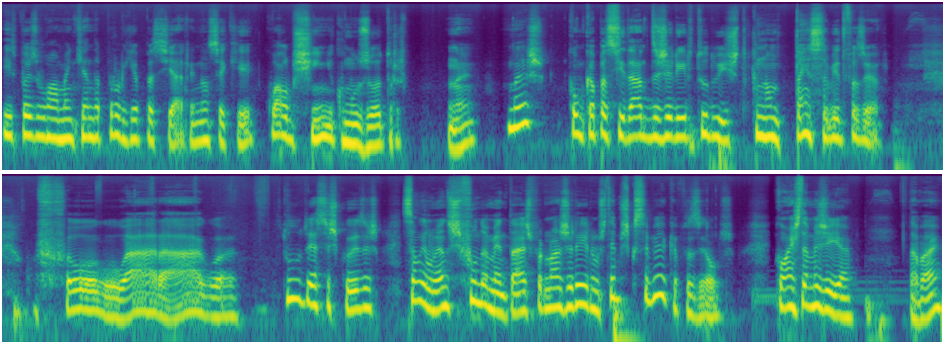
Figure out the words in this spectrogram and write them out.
e depois o homem que anda por ali a passear e não sei quê, qual bichinho como os outros, não é? mas com capacidade de gerir tudo isto, que não tem sabido fazer o fogo, o ar, a água, tudo essas coisas são elementos fundamentais para nós gerirmos. Temos que saber que fazê-los com esta magia. Está bem?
